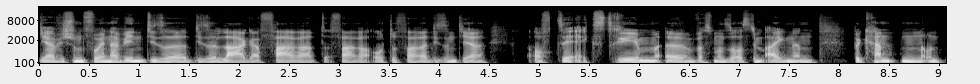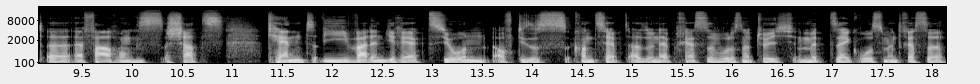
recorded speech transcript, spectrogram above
Ja, wie schon vorhin erwähnt, diese, diese Lager, Fahrradfahrer, Autofahrer, die sind ja oft sehr extrem, äh, was man so aus dem eigenen Bekannten- und äh, Erfahrungsschatz kennt. Wie war denn die Reaktion auf dieses Konzept? Also in der Presse wurde es natürlich mit sehr großem Interesse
